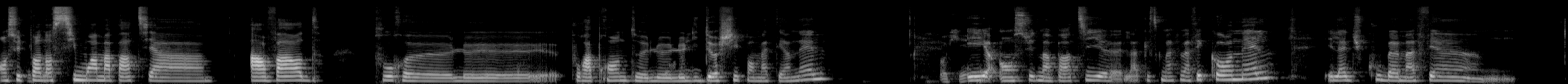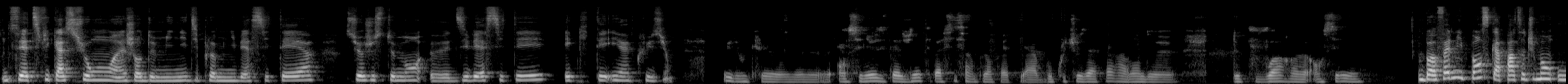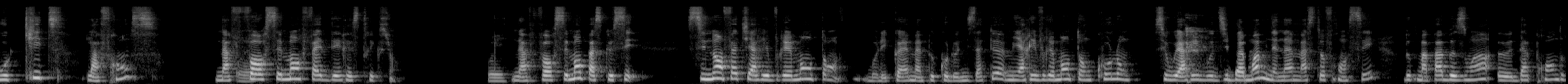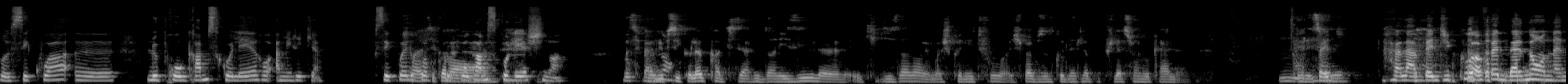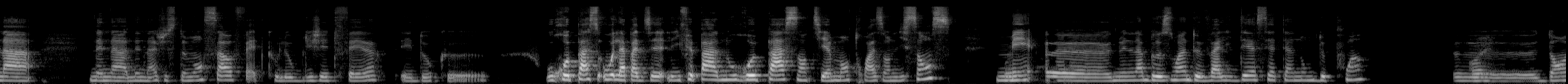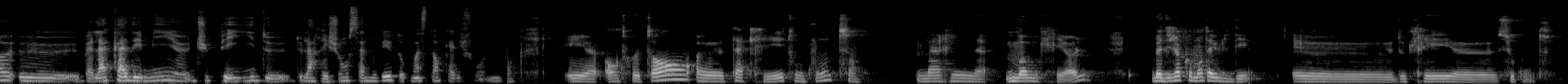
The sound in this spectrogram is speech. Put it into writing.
Ensuite pendant six mois m'a partie à Harvard pour le pour apprendre le, le leadership en maternelle. Et ensuite, ma partie, euh, là, qu'est-ce que m'a fait? M'a fait Cornell. Et là, du coup, ben, m'a fait un, une certification, un genre de mini diplôme universitaire sur justement diversité, équité et inclusion. Oui, donc enseigner aux États-Unis, c'est pas si simple en fait. Il y a beaucoup de choses à faire avant de, de pouvoir enseigner. Bon, en fait, il pense qu'à partir du moment où on quitte la France, on a forcément fait des restrictions. Oui. On a forcément, parce que c'est. Sinon, en fait, il arrive vraiment en tant. Bon, il est quand même un peu colonisateur, mais il arrive vraiment en tant que colon. Si vous arrive, vous dit, bah, moi, il a un master français, donc m'a pas besoin d'apprendre c'est quoi le programme scolaire américain. C'est quoi le, programme scolaire chinois. C'est comme les psychologues quand ils arrivent dans les îles euh, et qui disent non, non, mais moi je connais tout, j'ai pas besoin de connaître la population locale pour les ben, Voilà, ben, du coup, en fait, ben non, on en a, on a, justement ça, en fait, qu'on est obligé de faire. Et donc, euh, ou repasse, ou la, il fait pas, nous repasse entièrement trois ans de licence, mais euh, nous on a besoin de valider un certain nombre de points euh, dans euh, ben, l'académie du pays de, de la région Sanouville. Donc, moi, c'était en Californie. Et entre-temps, tu as créé ton compte Marine Mom Créole. Bah, déjà, comment tu as eu l'idée de créer ce compte?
